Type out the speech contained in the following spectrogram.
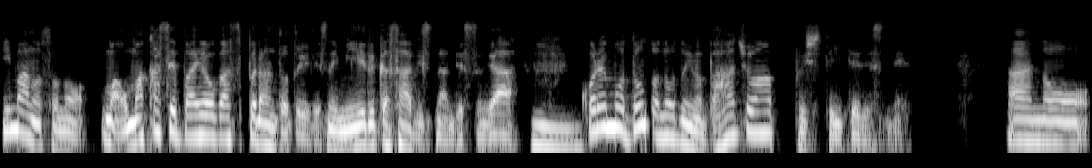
今のその、まあ、お任せバイオガスプラントというですね、見える化サービスなんですが、うん、これもどんどんどんどん今バージョンアップしていてですね、あの、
